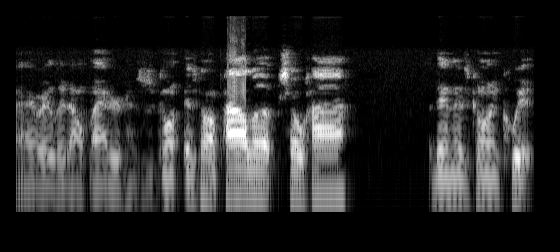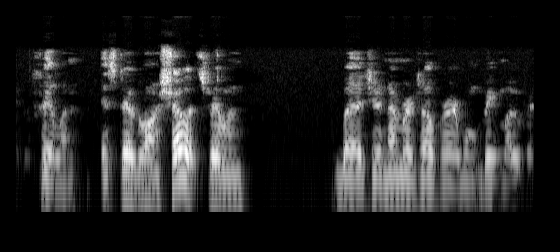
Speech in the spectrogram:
It really don't matter. It's going it's going to pile up so high, then it's going to quit filling. It's still going to show it's filling, but your numbers over there won't be moving.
